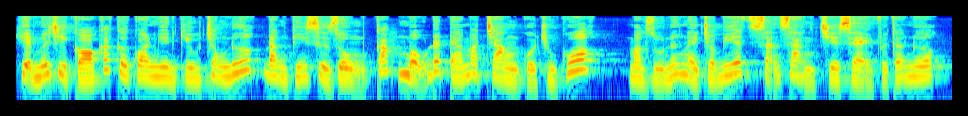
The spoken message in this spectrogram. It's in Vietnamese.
Hiện mới chỉ có các cơ quan nghiên cứu trong nước đăng ký sử dụng các mẫu đất đá mặt trăng của Trung Quốc, mặc dù nước này cho biết sẵn sàng chia sẻ với các nước.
